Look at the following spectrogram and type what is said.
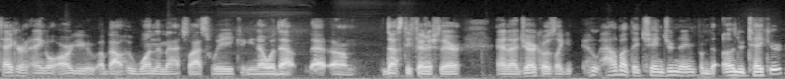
Taker and Angle argue about who won the match last week. You know, with that that um, dusty finish there. And uh, Jericho's like, who, how about they change your name from the Undertaker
